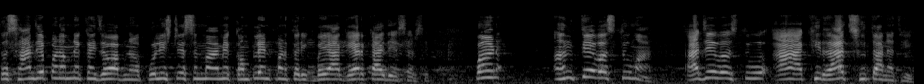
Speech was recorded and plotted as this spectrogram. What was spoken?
તો સાંજે પણ અમને કંઈ જવાબ ન, પોલીસ સ્ટેશનમાં અમે કમ્પ્લેન પણ કરી ભાઈ આ ગેરકાયદેસર છે. પણ અંતે વસ્તુમાં, આજે વસ્તુ આ આખી રાત સૂતા નથી.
